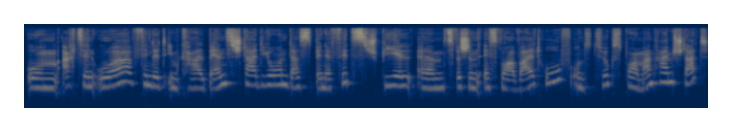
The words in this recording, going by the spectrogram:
Um 18 Uhr findet im Karl-Benz-Stadion das Benefizspiel ähm, zwischen SV Waldhof und Türkspor Mannheim statt.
